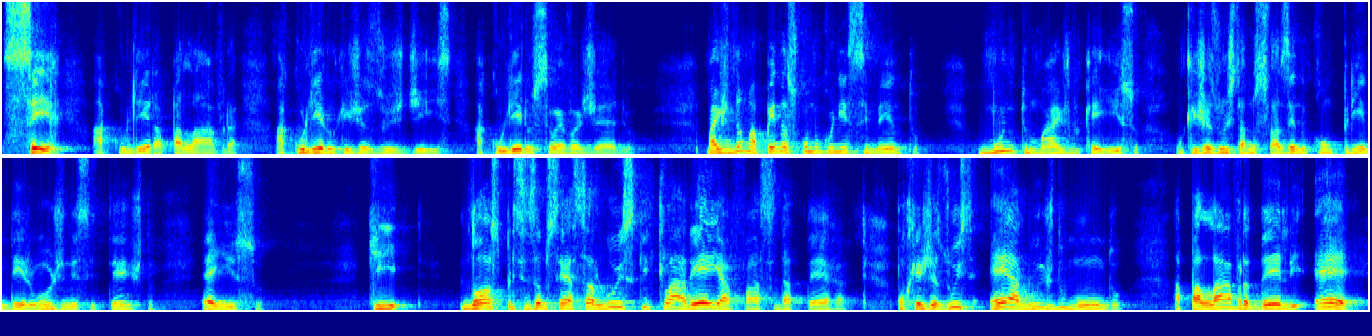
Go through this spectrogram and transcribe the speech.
ser, acolher a palavra, acolher o que Jesus diz, acolher o seu evangelho. mas não apenas como conhecimento. Muito mais do que isso, o que Jesus está nos fazendo compreender hoje nesse texto é isso: que nós precisamos ser essa luz que clareia a face da terra, porque Jesus é a luz do mundo. A palavra dele é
